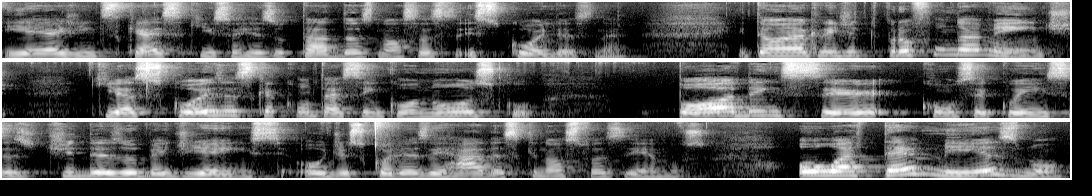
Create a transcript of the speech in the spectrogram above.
E aí a gente esquece que isso é resultado das nossas escolhas, né? Então eu acredito profundamente que as coisas que acontecem conosco podem ser consequências de desobediência ou de escolhas erradas que nós fazemos, ou até mesmo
